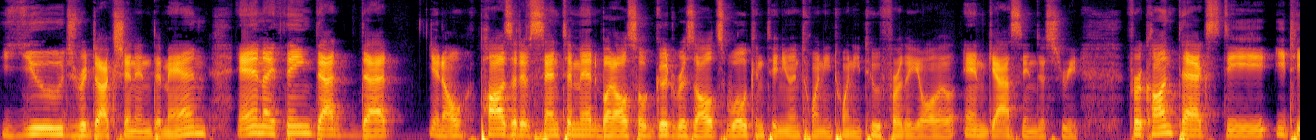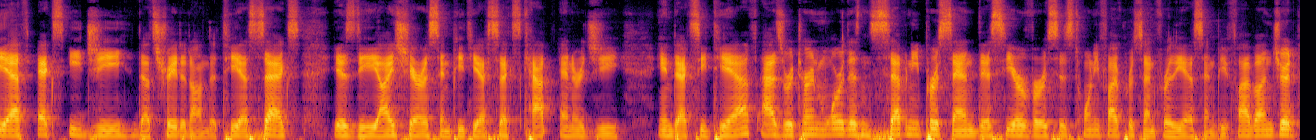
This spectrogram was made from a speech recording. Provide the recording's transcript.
huge reduction in demand, and I think that that you know positive sentiment, but also good results will continue in 2022 for the oil and gas industry. For context, the ETF XEG that's traded on the TSX is the iShares S&P TSX Cap Energy Index ETF has returned more than 70% this year versus 25% for the S&P 500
